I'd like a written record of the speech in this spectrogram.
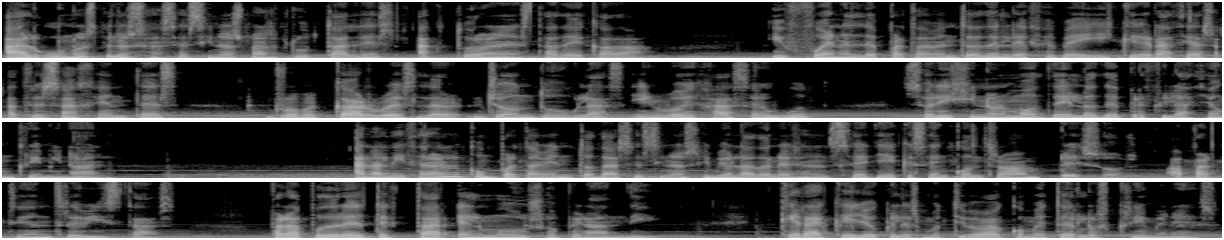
Algunos de los asesinos más brutales actuaron en esta década, y fue en el departamento del FBI que gracias a tres agentes, Robert Carr Ressler, John Douglas y Roy Hazelwood, se originó el modelo de perfilación criminal. Analizaron el comportamiento de asesinos y violadores en serie que se encontraban presos a partir de entrevistas para poder detectar el modus operandi, que era aquello que les motivaba a cometer los crímenes.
